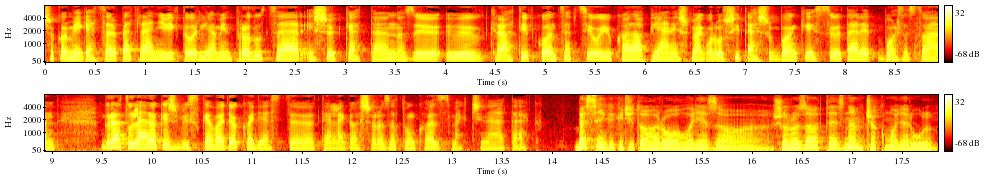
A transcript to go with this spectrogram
és akkor még egyszer Petrányi Viktória, mint producer, és ők ketten az ő, ő kreatív koncepciójuk alapján és megvalósításukban készült el. Borzasztóan gratulálok, és büszke vagyok, hogy ezt tényleg a sorozatunkhoz megcsinálták. Beszéljünk egy kicsit arról, hogy ez a sorozat, ez nem csak magyarul,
